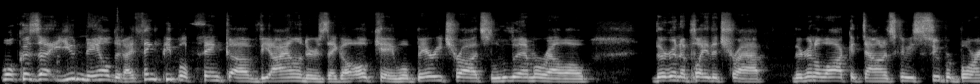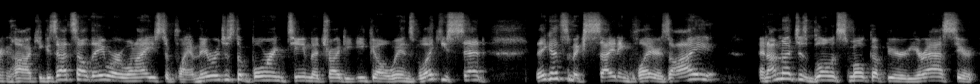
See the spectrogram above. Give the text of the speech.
Well, because uh, you nailed it. I think people think of the Islanders. They go, okay, well, Barry Trotz, Lou Lamoriello, they're going to play the trap. They're going to lock it down. It's going to be super boring hockey because that's how they were when I used to play them. They were just a boring team that tried to eke out wins. But like you said, they got some exciting players. I and I'm not just blowing smoke up your your ass here.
